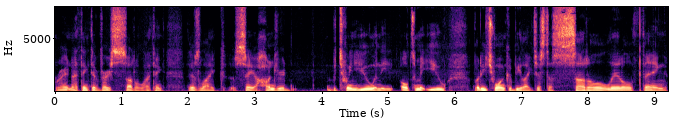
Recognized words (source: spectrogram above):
right? And I think they're very subtle. I think there's like, say, a hundred between you and the ultimate you, but each one could be like just a subtle little thing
